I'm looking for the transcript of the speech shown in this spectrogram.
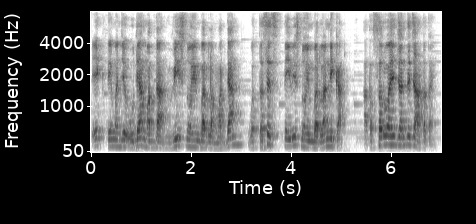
एक ते म्हणजे उद्या मतदान वीस नोव्हेंबरला मतदान व तसेच तेवीस नोव्हेंबरला निकाल. आता सर्व हे जनतेच्या हातात आहे.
